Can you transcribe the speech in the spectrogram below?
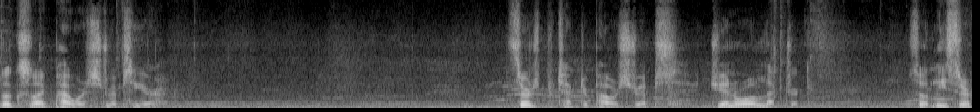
Looks like power strips here. Surge protector power strips, General Electric. So at least they're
